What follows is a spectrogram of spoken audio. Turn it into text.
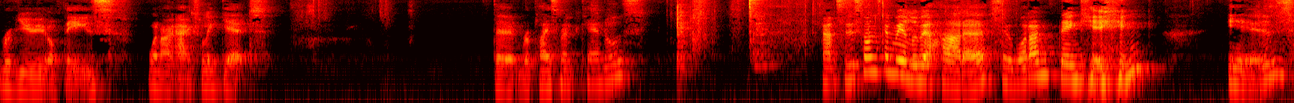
review of these when I actually get the replacement candles. Alright, so this one's going to be a little bit harder. So what I'm thinking is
